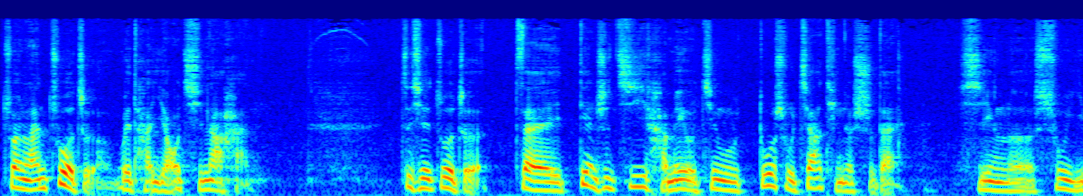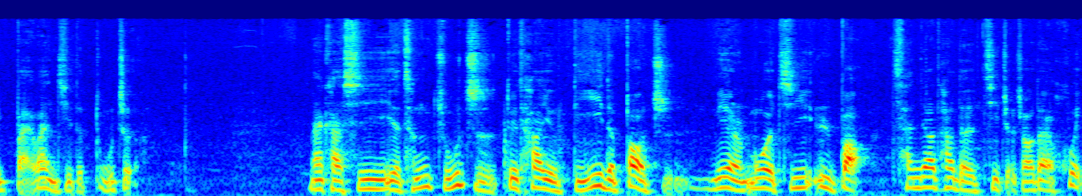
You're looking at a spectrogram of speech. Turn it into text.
专栏作者为他摇旗呐喊。这些作者在电视机还没有进入多数家庭的时代，吸引了数以百万计的读者。麦卡锡也曾阻止对他有敌意的报纸《米尔莫基日报》参加他的记者招待会，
